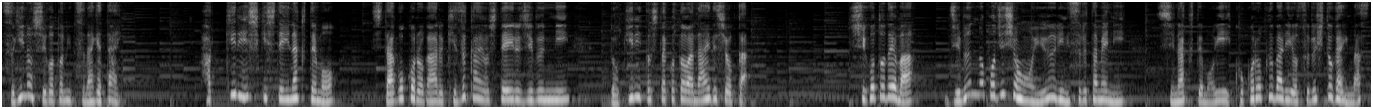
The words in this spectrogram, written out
次の仕事につなげたい。はっきり意識していなくても、下心がある気遣いをしている自分にドキリとしたことはないでしょうか。仕事では自分のポジションを有利にするためにしなくてもいい心配りをする人がいます。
